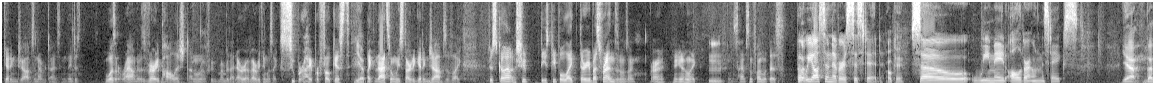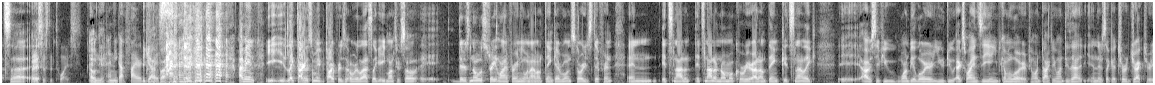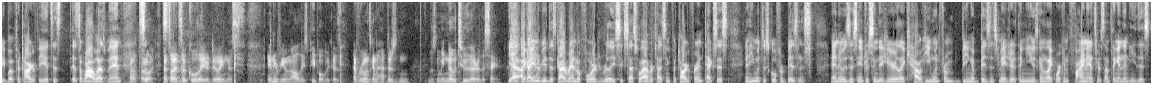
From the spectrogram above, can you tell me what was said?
getting jobs in advertising. They just it wasn't around. It was very polished. I don't know if you remember that era of everything was like super hyper focused. Yep. Like that's when we started getting jobs of like, just go out and shoot these people like they're your best friends. And I was like, all right, you know, like Mm. let's have some fun with this. But we also never assisted. okay. So we made all of our own mistakes. Yeah, that's uh, I assisted twice. And, Okay. and you got fired You got twice. fired. I mean, y- y- like talking to so many photographers over the last like eight months or so, eh, there's no straight line for anyone. I don't think everyone's story is different, and it's not a, it's not a normal career. I don't think it's not like. eh, Obviously, if you want to be a lawyer, you do X, Y, and Z, and you become a lawyer. If you want a doctor, you want to do that, and there's like a trajectory. But photography, it's just it's the wild west, man. Oh, So- totally. That's why it's so cool that you're doing this, interviewing all these people because everyone's gonna have. There's n- there's gonna be no two that are the same. Yeah, like I interviewed this guy Randal Ford, really successful advertising photographer in Texas, and he went to school for business. And it was just interesting to hear like how he went from being a business major, thinking he was gonna like work in finance or something, and then he just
